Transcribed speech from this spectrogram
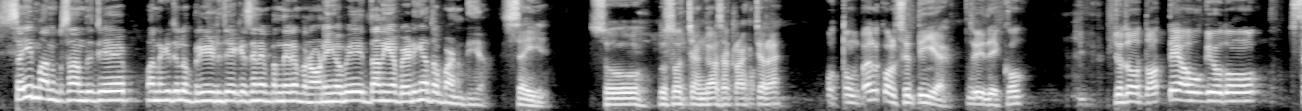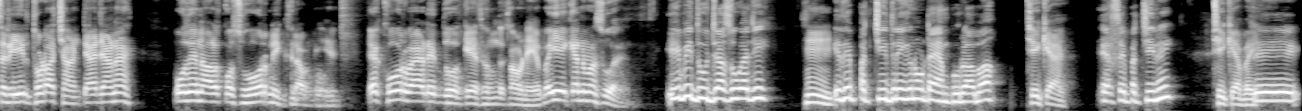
ਸਹੀ ਮਨਪਸੰਦ ਜੇ ਮੰਨ ਕੇ ਚਲੋ ਬਰੀਡ ਜੇ ਕਿਸੇ ਨੇ ਬੰਦੇ ਨੇ ਬਣਾਉਣੀ ਹੋਵੇ ਇਦਾਂ ਦੀਆਂ ਬੇੜੀਆਂ ਤੋਂ ਬਣਦੀ ਆ। ਸਹੀ ਹੈ। ਸੋ ਦੋਸਤੋ ਚੰਗਾ ਸਟਰਕਚਰ ਹੈ। ਉਤੋਂ ਬਿਲਕੁਲ ਸਿੱਧੀ ਹੈ। ਤੁਸੀਂ ਦੇਖੋ। ਜਦੋਂ ਦੁੱਧ ਤੇ ਆਊਗੀ ਉਦੋਂ ਸਰੀਰ ਥੋੜਾ ਛਾਂਟਿਆ ਜਾਣਾ ਉਹਦੇ ਨਾਲ ਕੁਝ ਹੋਰ ਨਿਖਰ ਆਉਣੀ ਹੈ। ਇੱਕ ਹੋਰ ਵੈਡ ਇਹ ਦੋ ਅੱਗੇ ਤੁਹਾਨੂੰ ਦਿਖਾਉਣੇ ਆ। ਬਈ ਇਹ ਕਿੰਨਵਾਂ ਸੂਆ ਹੈ? ਇਹ ਵੀ ਦੂਜਾ ਸੂਆ ਜੀ। ਹੂੰ। ਇਹਦੇ 25 ਤਰੀਕ ਨੂੰ ਟਾਈਮ ਪੂਰਾ ਵਾ। ਠੀਕ ਹੈ। ਐਸੇ 25 ਨੂੰ ਹੀ। ਠੀਕ ਹੈ ਬਈ। ਤੇ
